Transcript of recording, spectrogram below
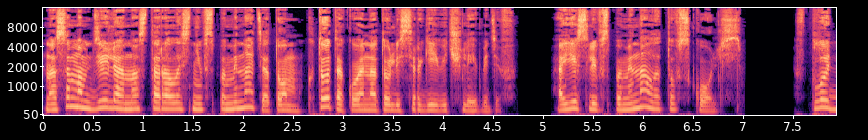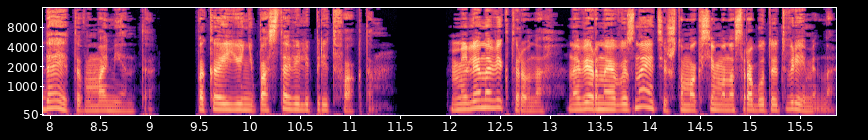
На самом деле она старалась не вспоминать о том, кто такой Анатолий Сергеевич Лебедев. А если вспоминала, то вскользь. Вплоть до этого момента, пока ее не поставили перед фактом. «Милена Викторовна, наверное, вы знаете, что Максим у нас работает временно.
